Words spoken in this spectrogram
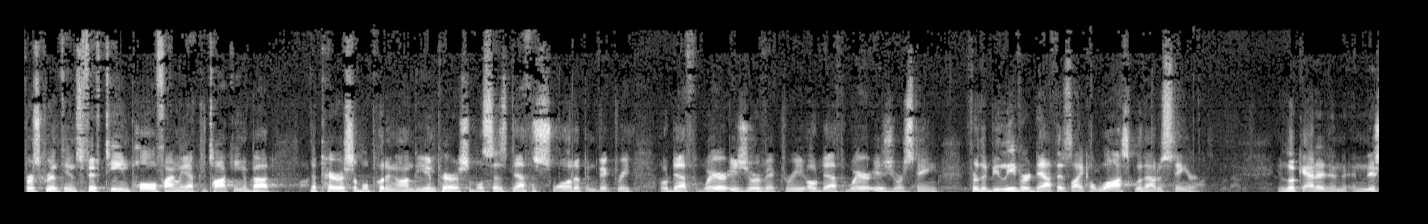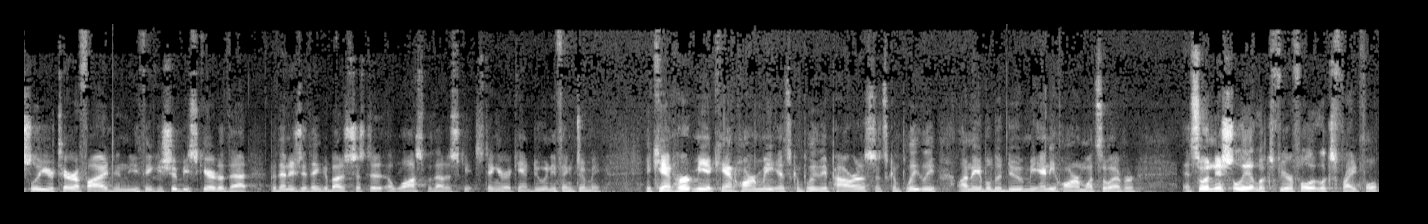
1 Corinthians 15, Paul finally, after talking about the perishable putting on the imperishable, says, Death is swallowed up in victory. O death, where is your victory? O death, where is your sting? For the believer, death is like a wasp without a stinger. You look at it, and initially you're terrified, and you think you should be scared of that. But then as you think about it, it's just a, a wasp without a stinger. It can't do anything to me. It can't hurt me. It can't harm me. It's completely powerless. It's completely unable to do me any harm whatsoever. And so initially it looks fearful, it looks frightful,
